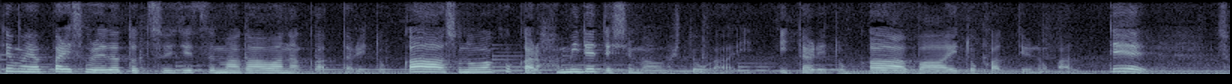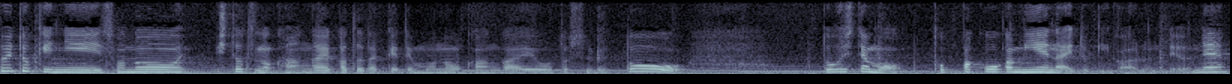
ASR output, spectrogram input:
でもやっぱりそれだとつじつまが合わなかったりとかその枠からはみ出てしまう人がいたりとか場合とかっていうのがあってそういう時にその一つの考え方だけでものを考えようとするとどうしても突破口が見えない時があるんだよね。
